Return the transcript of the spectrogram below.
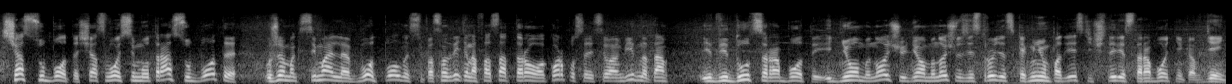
Сейчас суббота, сейчас 8 утра, субботы уже максимально, вот полностью. Посмотрите на фасад второго корпуса, если вам видно, там и ведутся работы. И днем, и ночью, и днем, и ночью здесь трудится как минимум по 200-400 работников в день.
